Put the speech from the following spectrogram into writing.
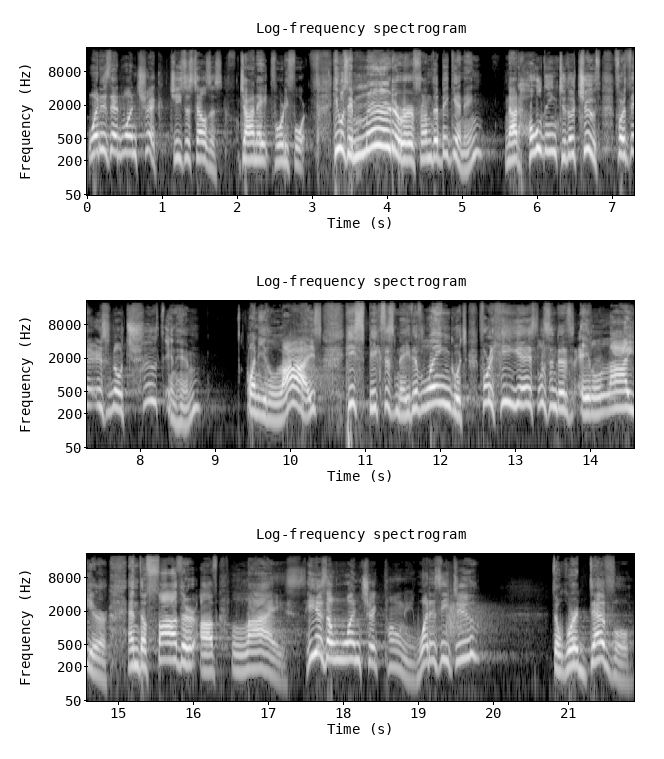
What is that one trick? Jesus tells us, John 8 44. He was a murderer from the beginning, not holding to the truth, for there is no truth in him. When he lies, he speaks his native language, for he is, listen to this, a liar and the father of lies. He is a one trick pony. What does he do? The word devil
